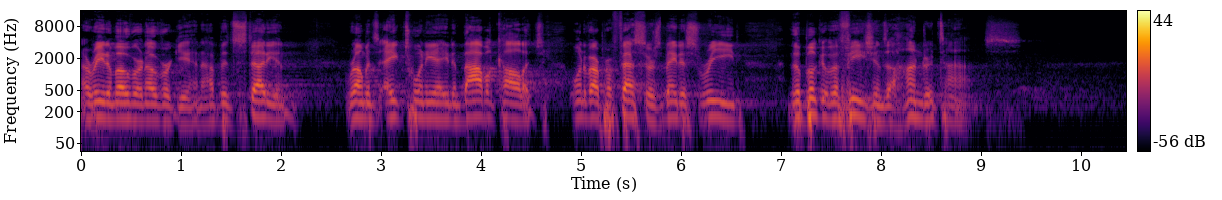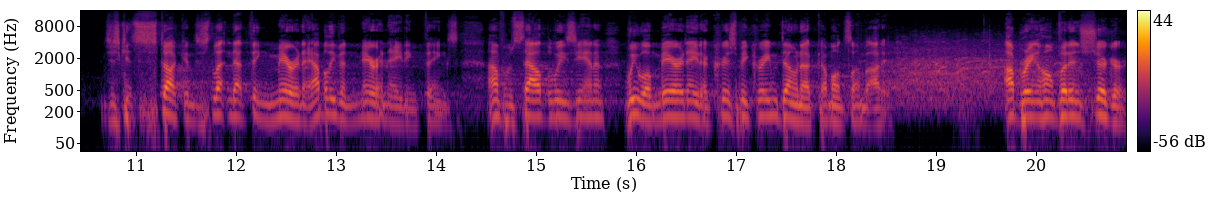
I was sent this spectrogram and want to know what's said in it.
I read them over and over again. I've been studying Romans 8 28 in Bible college. One of our professors made us read the book of Ephesians a hundred times. Just get stuck and just letting that thing marinate. I believe in marinating things. I'm from South Louisiana. We will marinate a Krispy Kreme donut. Come on, somebody. I'll bring it home, put in sugar.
